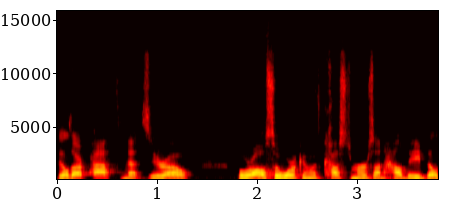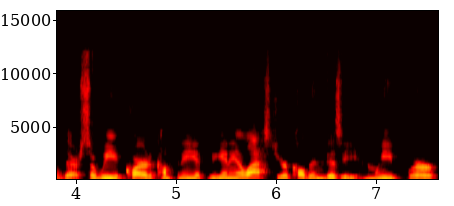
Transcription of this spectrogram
build our path to net zero. But we're also working with customers on how they build theirs. So we acquired a company at the beginning of last year called Envizi, and we were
